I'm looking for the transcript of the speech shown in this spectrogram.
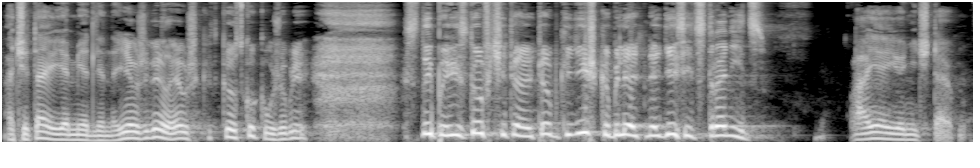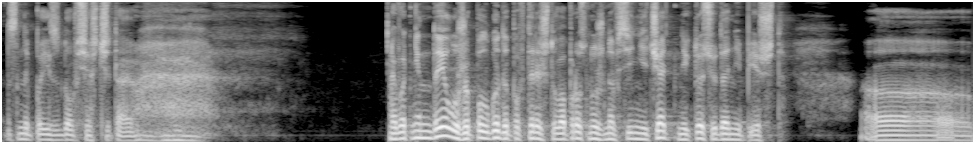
А читаю я медленно. Я уже говорил, я уже сколько уже, блядь, Сны поездов читаю, там книжка, блядь, на 10 страниц. А я ее не читаю. Сны поездов сейчас читаю. А вот надоело уже полгода повторять, что вопрос нужно в синий чат, никто сюда не пишет. А,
